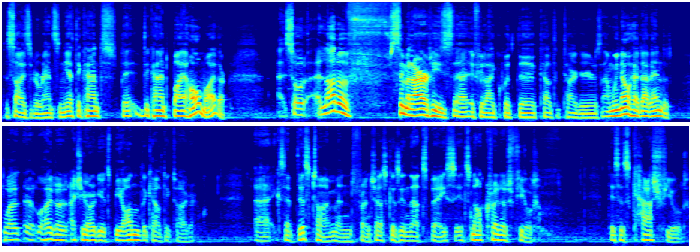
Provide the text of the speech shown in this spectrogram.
the size of the rents, and yet they can't they, they can't buy a home either. Uh, so a lot of similarities, uh, if you like, with the Celtic Tiger years, and we know how that ended. Well, uh, I'd actually argue it's beyond the Celtic Tiger. Uh, except this time, and Francesca's in that space, it's not credit fueled. This is cash fueled.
